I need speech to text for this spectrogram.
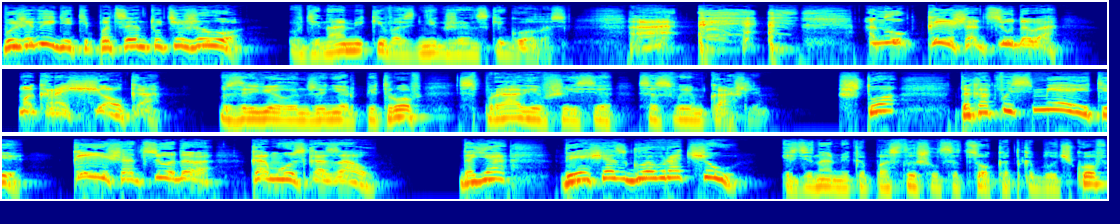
Вы же видите, пациенту тяжело». В динамике возник женский голос. «А, а ну, кыш отсюда, мокрощелка!» Взревел инженер Петров, справившийся со своим кашлем. «Что? Да как вы смеете? Кыш отсюда! Кому сказал?» «Да я... да я сейчас главврачу!» Из динамика послышался цокот каблучков,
